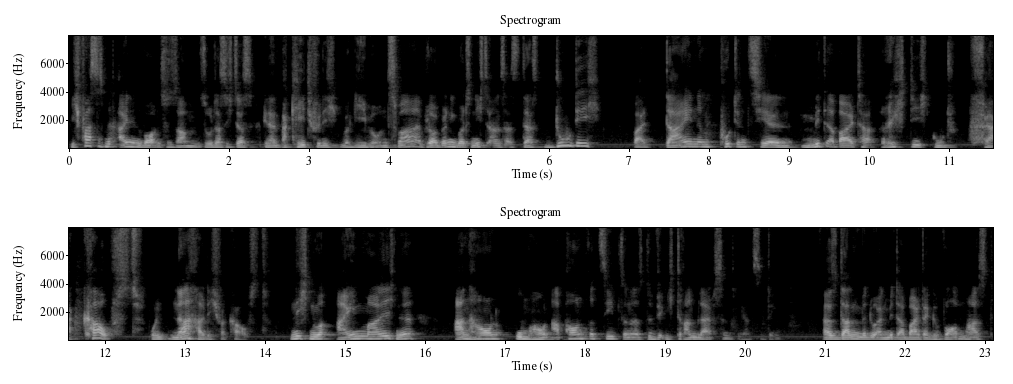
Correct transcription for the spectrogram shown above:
Ich fasse es mit einigen Worten zusammen, so dass ich das in ein Paket für dich übergebe. Und zwar, Employer Branding wollte nichts anderes, als dass du dich bei deinem potenziellen Mitarbeiter richtig gut verkaufst und nachhaltig verkaufst. Nicht nur einmalig, ne, anhauen, umhauen, abhauen Prinzip, sondern dass du wirklich dranbleibst an dem ganzen Ding. Also dann, wenn du einen Mitarbeiter geworben hast,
